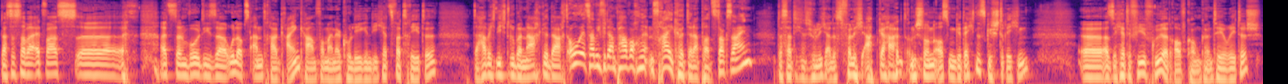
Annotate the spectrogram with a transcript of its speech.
Das ist aber etwas, äh, als dann wohl dieser Urlaubsantrag reinkam von meiner Kollegin, die ich jetzt vertrete, da habe ich nicht drüber nachgedacht, oh, jetzt habe ich wieder ein paar Wochenenden frei, könnte da Potstock sein? Das hatte ich natürlich alles völlig abgehakt und schon aus dem Gedächtnis gestrichen. Äh, also ich hätte viel früher drauf kommen können, theoretisch.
